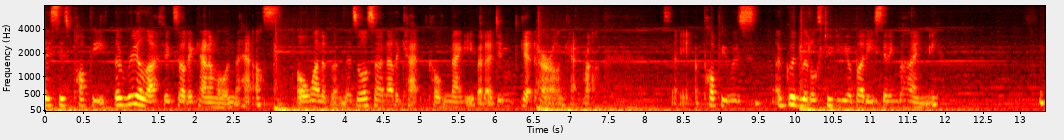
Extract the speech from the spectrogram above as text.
This is Poppy, the real life exotic animal in the house. Or one of them. There's also another cat called Maggie, but I didn't get her on camera. So yeah, Poppy was a good little studio buddy sitting behind me.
